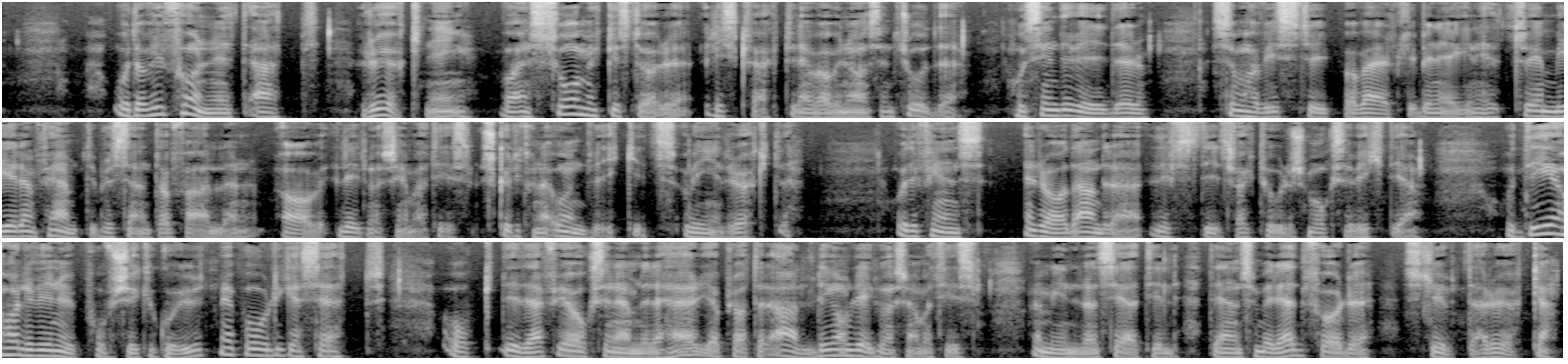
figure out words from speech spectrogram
Och då har vi funnit att rökning var en så mycket större riskfaktor än vad vi någonsin trodde. Hos individer som har viss typ av ärftlig benägenhet så är mer än 50 procent av fallen av ledgångsreumatism skulle kunna undvikits om ingen rökte. Och det finns en rad andra livsstilsfaktorer som också är viktiga. Och det håller vi nu på att försöka gå ut med på olika sätt. Och det är därför jag också nämner det här. Jag pratar aldrig om ledgångsreumatism med mindre än att säga till den som är rädd för det, sluta röka.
